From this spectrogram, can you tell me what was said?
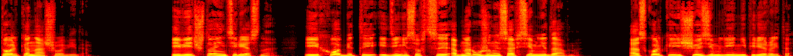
только нашего вида. И ведь что интересно, и хоббиты, и денисовцы обнаружены совсем недавно. А сколько еще Земли не перерыто?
